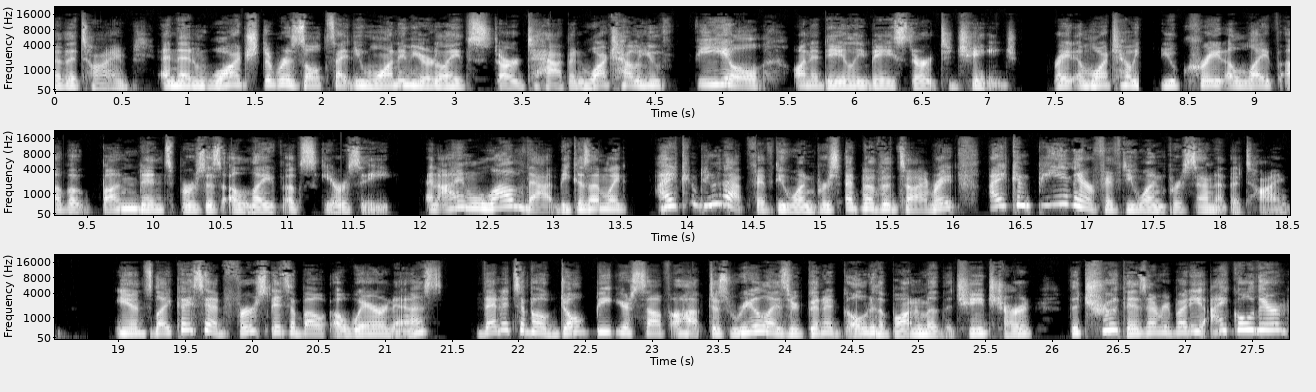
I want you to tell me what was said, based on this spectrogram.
of the time and then watch the results that you want in your life start to happen. Watch how you feel on a daily basis start to change, right? And watch how you create a life of abundance versus a life of scarcity. And I love that because I'm like, I can do that 51% of the time, right? I can be there 51% of the time. And like I said, first it's about awareness. Then it's about don't beat yourself up. Just realize you're going to go to the bottom of the change chart. The truth is, everybody, I go there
